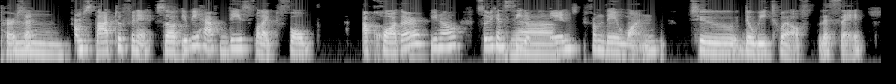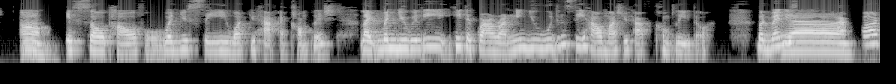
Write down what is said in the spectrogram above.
person mm. from start to finish. So if we have this for like for a quarter, you know, so we can see yeah. the change from day one to the week 12, let's say. Mm. Um, it's so powerful when you see what you have accomplished. Like when you really hit the ground running, you wouldn't see how much you have completed. But when you yeah. see part,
